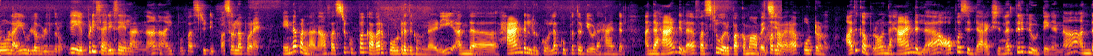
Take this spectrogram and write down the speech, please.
ரோல் ஆகி உள்ளே விழுந்துரும். இதை எப்படி சரி செய்யலான்னு தான் நான் இப்போ ஃபஸ்ட்டு டிப்பாக சொல்ல போகிறேன் என்ன பண்ணலான்னா ஃபஸ்ட்டு குப்பை கவரை போடுறதுக்கு முன்னாடி அந்த ஹேண்டில் இருக்கும்ல குப்பை தொட்டியோட ஹேண்டில் அந்த ஹேண்டிலை ஃபஸ்ட்டு ஒரு பக்கமாக வச்சு கவரை போட்டுறணும் அதுக்கப்புறம் அந்த ஹேண்டில் ஆப்போசிட் டைரக்ஷனில் திருப்பி விட்டிங்கன்னா அந்த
